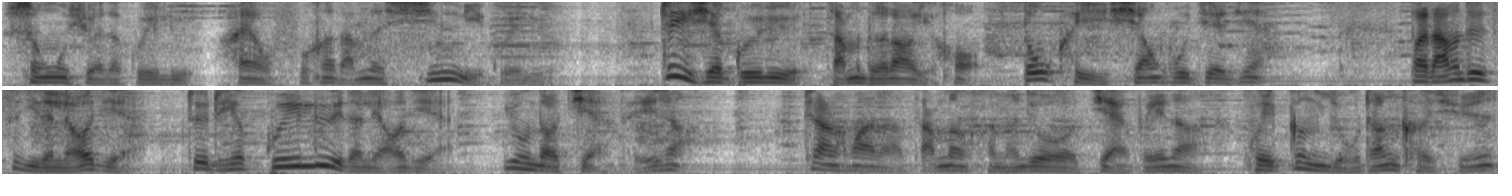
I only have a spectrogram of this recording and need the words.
生物学的规律，还有符合咱们的心理规律，这些规律咱们得到以后，都可以相互借鉴，把咱们对自己的了解、对这些规律的了解用到减肥上。这样的话呢，咱们可能就减肥呢会更有章可循。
